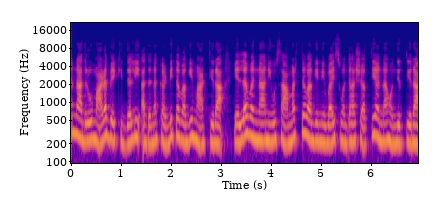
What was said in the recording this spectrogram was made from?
ಏನನ್ನಾದರೂ ಮಾಡಬೇಕಿದ್ದಲ್ಲಿ ಅದನ್ನು ಖಂಡಿತವಾಗಿ ಮಾಡ್ತೀರಾ? ಎಲ್ಲವನ್ನ ನೀವು ಸಾಮರ್ಥ್ಯವಾಗಿ ನಿಭಾಯಿಸುವಂತಹ ಶಕ್ತಿಯನ್ನು ಹೊಂದಿರ್ತೀರಾ?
